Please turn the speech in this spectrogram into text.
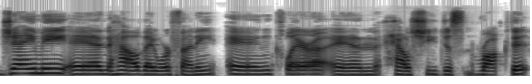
Jamie and how they were funny, and Clara and how she just rocked it.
